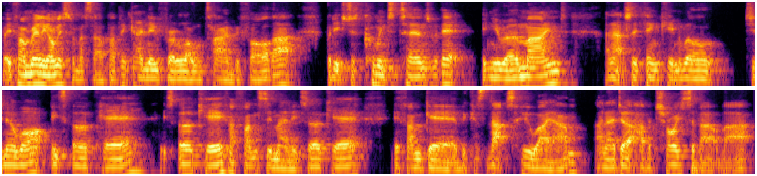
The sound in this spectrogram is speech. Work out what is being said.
But if I'm really honest with myself, I think I knew for a long time before that. But it's just coming to terms with it in your own mind and actually thinking, well, do you know what? It's okay. It's okay if I fancy men. It's okay if I'm gay because that's who I am. And I don't have a choice about that.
